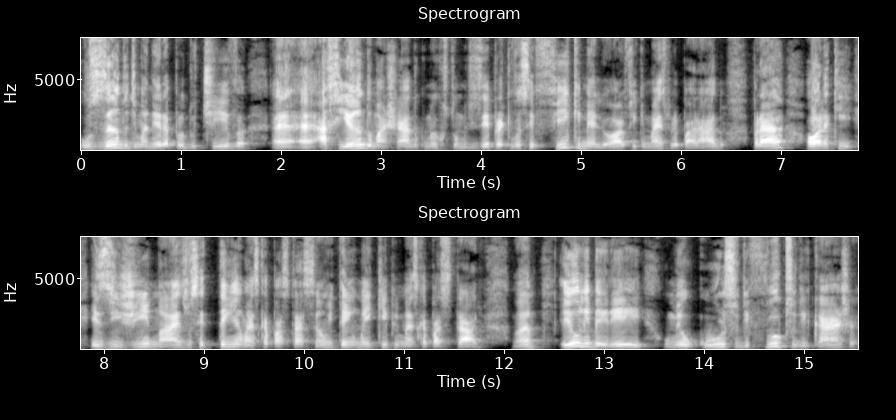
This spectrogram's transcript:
Usando de maneira produtiva, é, é, afiando o machado, como eu costumo dizer, para que você fique melhor, fique mais preparado, para a hora que exigir mais, você tenha mais capacitação e tenha uma equipe mais capacitada. É? Eu liberei o meu curso de fluxo de caixa,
